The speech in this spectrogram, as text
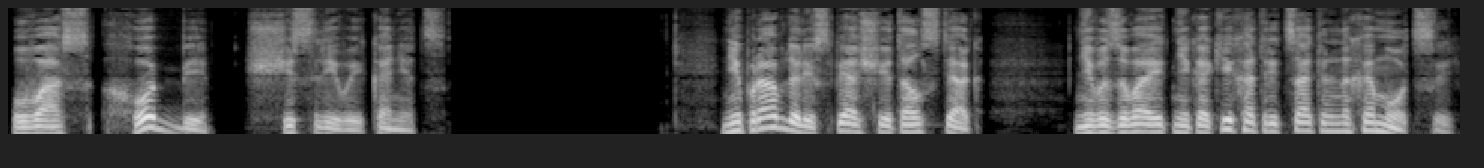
У вас хобби — счастливый конец. Не правда ли спящий толстяк не вызывает никаких отрицательных эмоций?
